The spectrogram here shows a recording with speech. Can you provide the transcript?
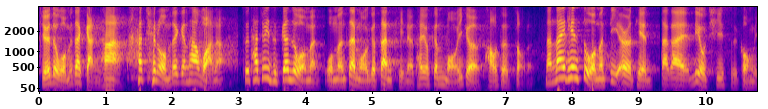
觉得我们在赶他，他觉得我们在跟他玩啊，所以他就一直跟着我们。我们在某一个站停了，他又跟某一个跑者走了。那那一天是我们第二天，大概六七十公里。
